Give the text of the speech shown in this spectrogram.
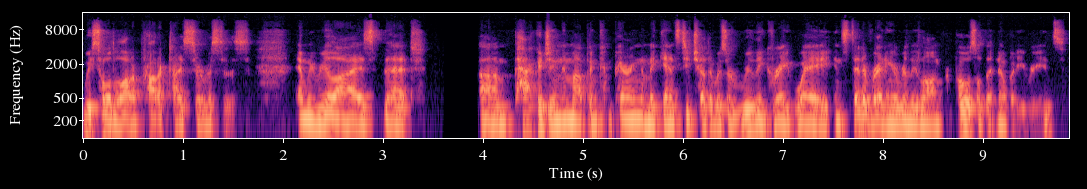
we sold a lot of productized services, and we realized that um, packaging them up and comparing them against each other was a really great way instead of writing a really long proposal that nobody reads.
